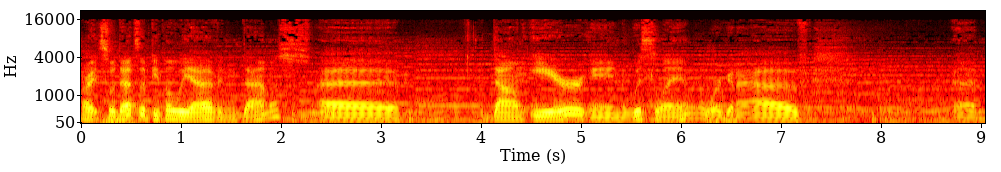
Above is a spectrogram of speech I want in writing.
Alright, so that's the people we have in Damus. Uh, down here in Whistling, we're gonna have um,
